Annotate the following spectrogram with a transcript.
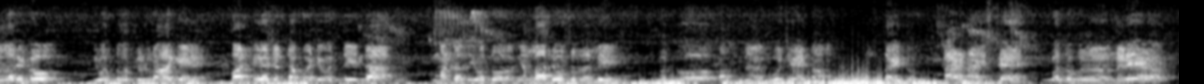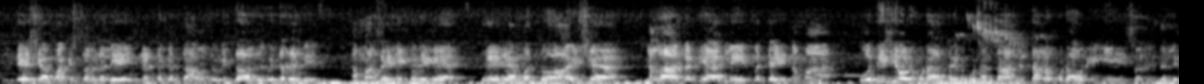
ಎಲ್ಲರಿಗೂ ಇವತ್ತು ತಿಳಿದ ಹಾಗೆ ಭಾರತೀಯ ಜನತಾ ಪಾರ್ಟಿ ವತಿಯಿಂದ ಮಂಡಲ ಇವತ್ತು ಎಲ್ಲ ದೇವಸ್ಥಾನದಲ್ಲಿ ಇವತ್ತು ಮ- ಪೂಜೆಯನ್ನು ನಡೆಸ್ತಾ ಇದ್ದು. ಕಾರಣ ಇಷ್ಟೇ ಇವತ್ತು ನೆರೆಯ ನಡೆಯ ದೇಶ ಪಾಕಿಸ್ತಾನದಲ್ಲಿ ನಡೀತಕ್ಕಂಥ ಒಂದು ಯುದ್ಧ ಯುದ್ಧದಲ್ಲಿ ನಮ್ಮ ಸೈನಿಕರಿಗೆ ಧೈರ್ಯ ಮತ್ತು ಆಯುಷ್ಯ ಎಲ್ಲ ಗಟ್ಟಿಯಾಗಲಿ ಮತ್ತೆ ಈ ನಮ್ಮ ಮೋದಿಜಿಯವರು ಕೂಡ ತೆಗೆದುಕೊಂಡಂತಹ ನಿರ್ಧಾರ ಕೂಡ ಅವರಿಗೆ ಈ ಸಮಯದಲ್ಲಿ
